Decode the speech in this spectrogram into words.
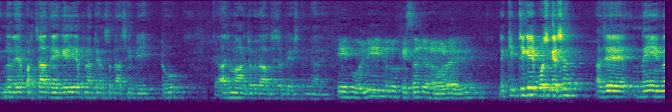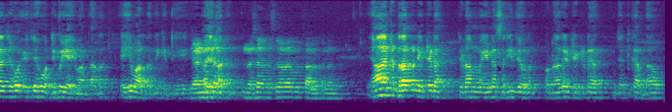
ਇਹਨਾਂ ਨੇ ਪਰਚਾ ਦੇ ਕੇ ਜੀ ਆਪਣਾ 382 ਬੀ 2 ਤੇ ਅੱਜ ਮਾਨਯੋਗ ਅਦਾਲਤ 'ਚ ਪੇਸ਼ ਕਰਨ ਜਾ ਰਹੇ ਇਹ ਹੋਰ ਵੀ ਮਤਲਬ ਕੇਸਾਂ ਚ ਇਨਵੋਲਵ ਨੇ? ਨੇ ਕੀਤੀ ਗਈ ਪੁੱਛਗਿੱਛ। ਅਜੇ ਨਹੀਂ ਇਹਨਾਂ 'ਚ ਹੋ- ਇੱਥੇ ਹੋਰ ਨਹੀਂ ਕੋਈ ਆਈ ਵਾਰਦਾਤ। ਇਹੀ ਵਾਰਦਾਤ ਹੀ ਕੀਤੀ ਹੈ ਅਜੇ ਨਸ਼ਾ ਤੱਕ। ਨਸ਼ਾ ਤਸਕਰਾਂ ਦਾ ਕੋਈ ਤਾਲੁਕ ਨਹੀਂ? ਹਾਂ ਇੱਕ ਡਰਗ ਐਡਿਕਟਡ ਆ ਜਿਹੜਾ ਮੇਨ ਹੈ ਸਰੀ ਦਿਓਲ ਉਹ ਡਰਗ ਐਡਿਕਟਡ ਆ ਇੰਜੈਕਟ ਕਰਦਾ ਉਹ।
